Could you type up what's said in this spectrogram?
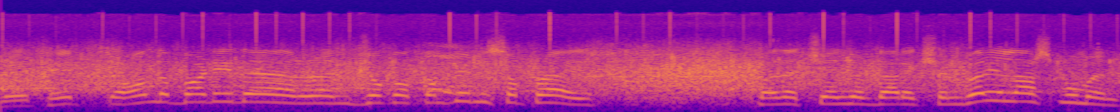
Great hit on the body there, and Joko completely surprised by the change of direction. Very last moment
